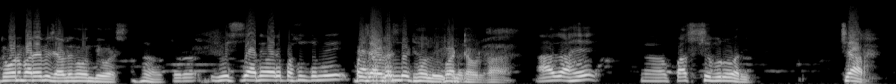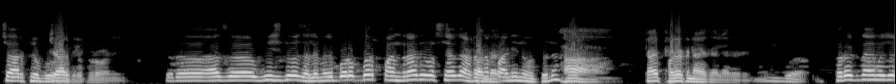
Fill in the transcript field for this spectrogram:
दोन बाऱ्या भिजावले दोन दिवस. हं, तर वीस जानेवारी पासून तुम्ही पाणी भिजवलं. बंद ठेवलं पण इकडे. ठेवलं हा. आज आहे अं, पाच फेब्रुवारी. चार. चार चार फेब्रुवारी. फेब्रुवारी तर अं, आज अं, वीस दिवस झाले. म्हणजे बरोबर पंधरा दिवस या झाडाला पंधरा. पाणी नव्हतं ना? हा हा. काय फरक नाही त्याला तरी. बरं. फरक नाही म्हणजे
